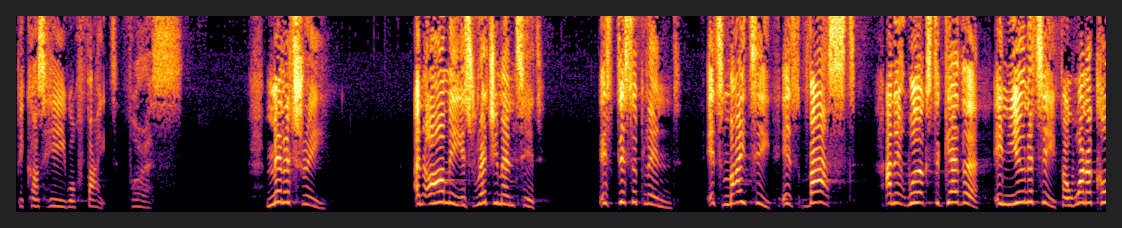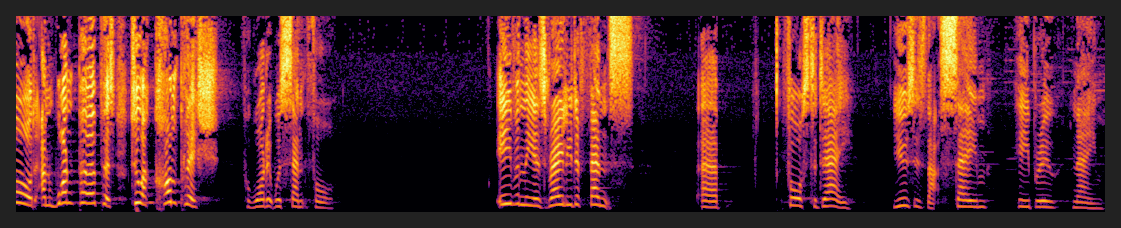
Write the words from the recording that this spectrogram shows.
because he will fight for us. Military. An army is regimented, it's disciplined, it's mighty, it's vast, and it works together in unity for one accord and one purpose to accomplish for what it was sent for. Even the Israeli Defense uh, Force today uses that same Hebrew name.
